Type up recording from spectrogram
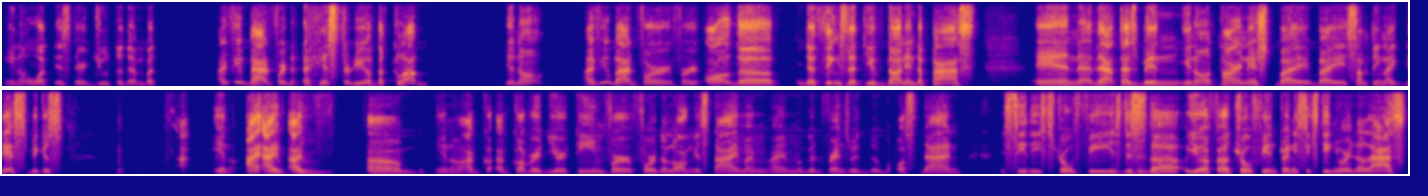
you know what is their due to them. But I feel bad for the history of the club. You know I feel bad for for all the the things that you've done in the past, and that has been you know tarnished by by something like this because you know I I've, I've um you know I've I've covered your team for for the longest time. I'm I'm good friends with the boss Dan. You see these trophies. This is the UFL trophy in 2016. You were the last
